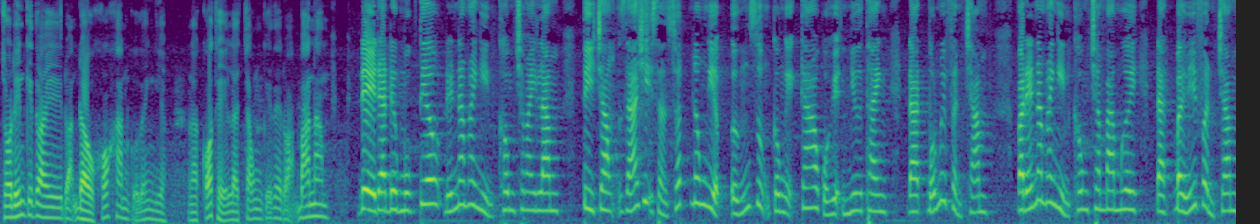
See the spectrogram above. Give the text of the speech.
cho đến cái giai đoạn đầu khó khăn của doanh nghiệp là có thể là trong cái giai đoạn 3 năm để đạt được mục tiêu đến năm 2025, tỷ trọng giá trị sản xuất nông nghiệp ứng dụng công nghệ cao của huyện Như Thanh đạt 40% và đến năm 2030 đạt 70%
